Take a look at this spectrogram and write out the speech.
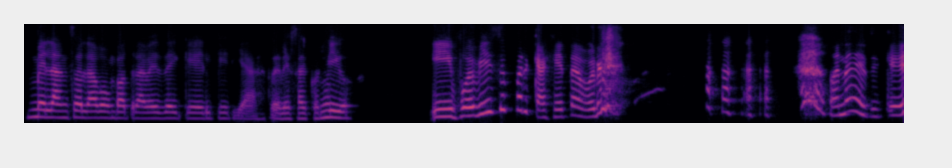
me lanzó la bomba otra vez de que él quería regresar conmigo. Y fue bien súper cajeta, porque van a decir que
